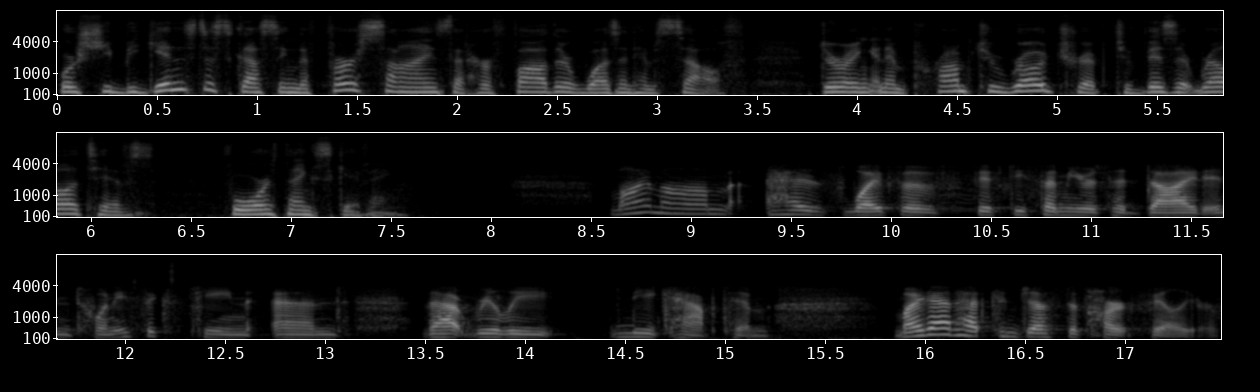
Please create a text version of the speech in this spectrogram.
where she begins discussing the first signs that her father wasn't himself during an impromptu road trip to visit relatives for Thanksgiving. My mom, his wife of 50 some years, had died in 2016, and that really kneecapped him. My dad had congestive heart failure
